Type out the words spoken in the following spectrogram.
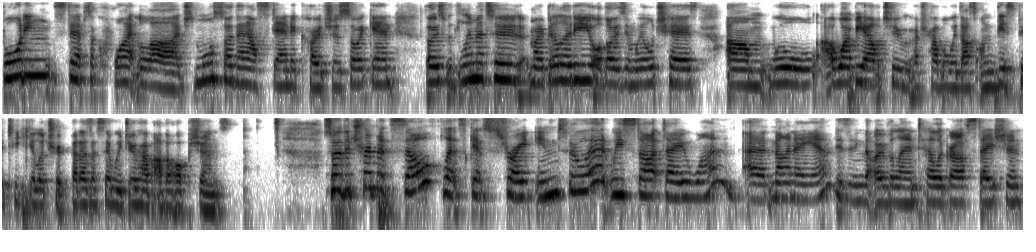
boarding steps are quite large, more so than our standard coaches. So again, those with limited mobility or those in wheelchairs um, will uh, won't be able to uh, travel with us on this particular trip. But as I said, we do have other options. So the trip itself, let's get straight into it. We start day one at 9 a.m. visiting the Overland Telegraph Station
